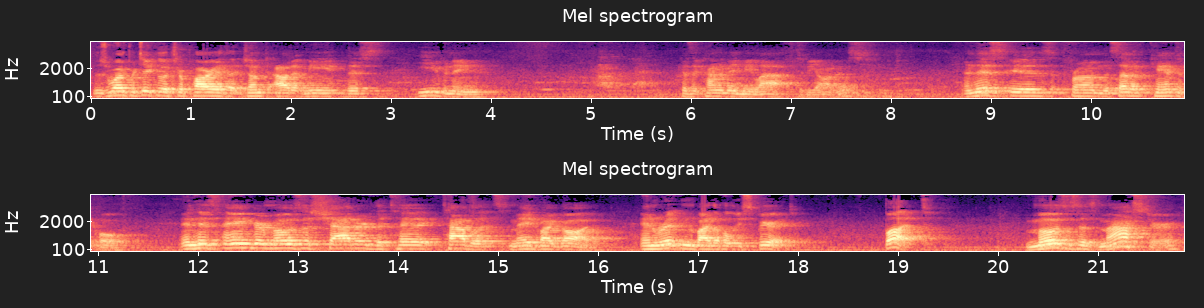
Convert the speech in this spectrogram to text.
There's one particular troparia that jumped out at me this evening because it kind of made me laugh, to be honest. And this is from the seventh canticle. In his anger, Moses shattered the ta- tablets made by God and written by the Holy Spirit. But Moses' master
